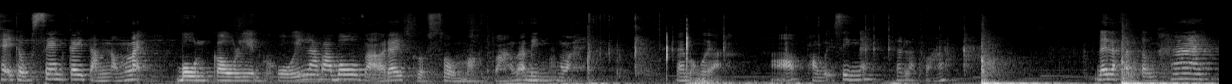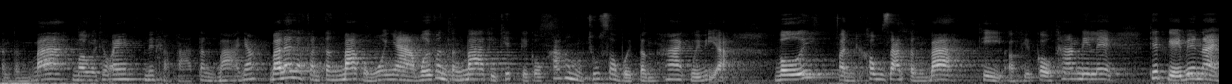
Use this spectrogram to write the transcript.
Hệ thống sen cây tắm nóng lạnh, bồn cầu liền khối lavabo và ở đây cửa sổ mở thoáng ra bên ngoài. Đây mọi người ạ. Đó, phòng vệ sinh đấy, rất là thoáng đây là phần tầng 2, phần tầng 3 Mời người theo em lên khám phá tầng 3 nhé Và đây là phần tầng 3 của ngôi nhà. Với phần tầng 3 thì thiết kế có khác hơn một chút so với tầng 2 quý vị ạ. Với phần không gian tầng 3 thì ở phía cầu thang đi lên. Thiết kế bên này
